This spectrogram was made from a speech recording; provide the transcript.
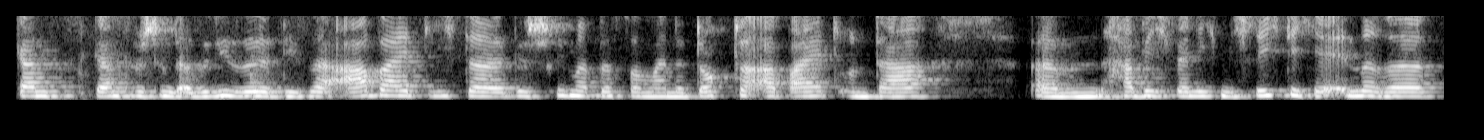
ganz, ganz bestimmt. Also diese, diese Arbeit, die ich da geschrieben habe, das war meine Doktorarbeit und da ähm, habe ich, wenn ich mich richtig erinnere,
